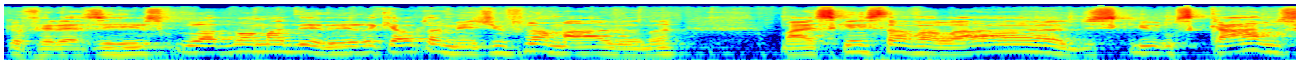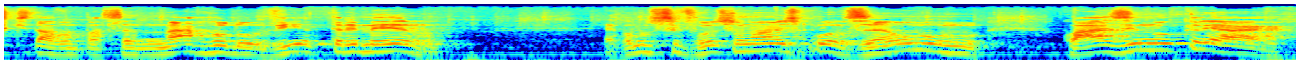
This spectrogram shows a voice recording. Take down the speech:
que oferece risco do lado de uma madeireira que é altamente inflamável, né? Mas quem estava lá disse que os carros que estavam passando na rodovia tremeram. É como se fosse uma explosão quase nuclear.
